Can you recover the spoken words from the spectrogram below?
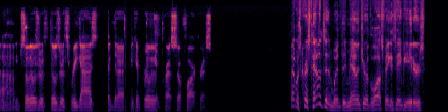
Um, so those are those are three guys that I think have really impressed so far, Chris. That was Chris Townsend with the manager of the Las Vegas Aviators,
